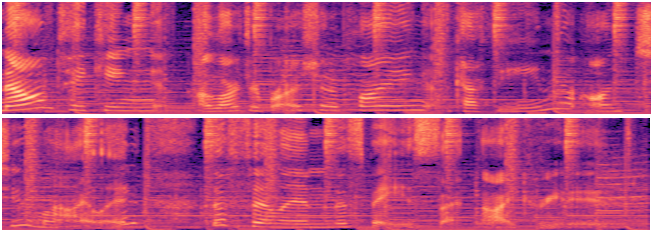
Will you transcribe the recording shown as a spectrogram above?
Now I'm taking a larger brush and applying caffeine onto my eyelid to fill in the space that I created.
